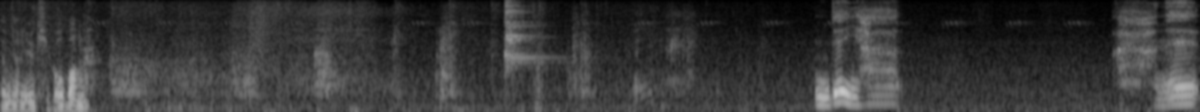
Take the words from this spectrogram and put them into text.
想不想约起过帮啊？唔得一下，安尼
